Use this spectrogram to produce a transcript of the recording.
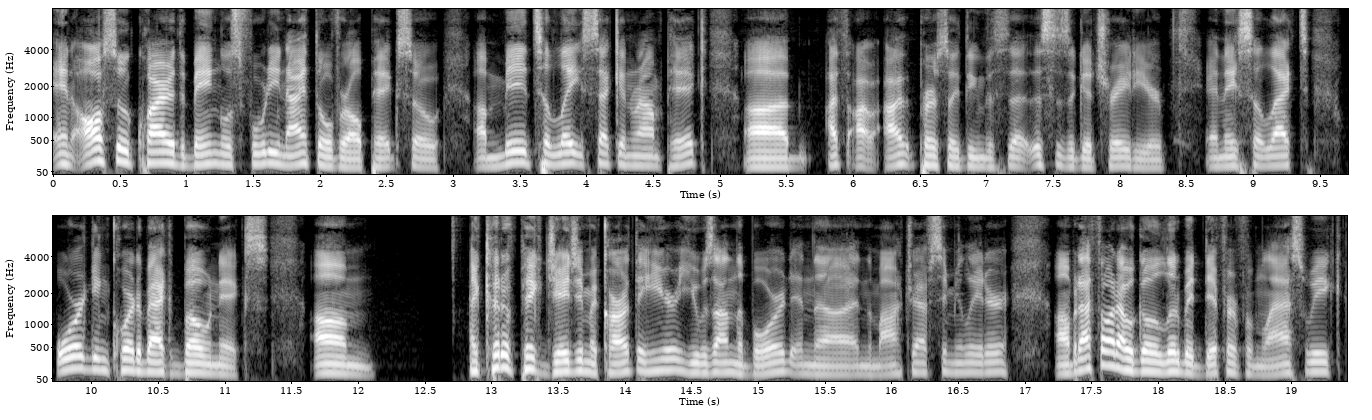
and also acquire the Bengals 49th overall pick, so a mid to late second round pick. Uh, I th- I personally think this uh, this is a good trade here, and they select Oregon quarterback Bo Nix. Um, I could have picked JJ McCarthy here. He was on the board in the in the mock draft simulator, um, but I thought I would go a little bit different from last week.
